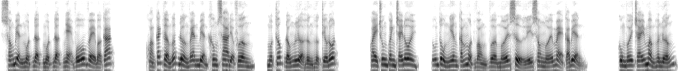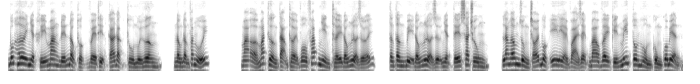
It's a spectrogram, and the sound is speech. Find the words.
Sóng biển một đợt một đợt nhẹ vỗ về bờ cát. Khoảng cách ẩm ướt đường ven biển không xa địa phương, một thốc đống lửa hừng hực thiêu đốt. Quay chung quanh cháy đôi, ung tùn nghiêng cắm một vòng vừa mới xử lý xong mới mẻ cá biển. Cùng với cháy mầm hơn nướng, bốc hơi nhiệt khí mang đến độc thuộc về thịt cá đặc thù mùi hương, nồng đậm phát mũi. Mà ở mắt thường tạm thời vô pháp nhìn thấy đống lửa dưới, tầng tầng bị đống lửa dự nhiệt tế xa chung, lang âm dùng chói buộc y hề vải dệt bao vây kín mít tôm hùn cùng cua biển,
